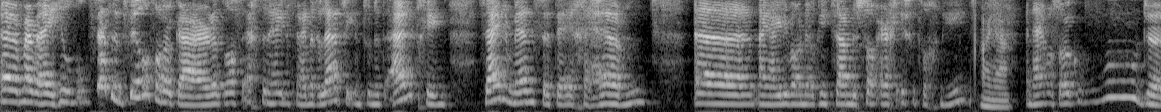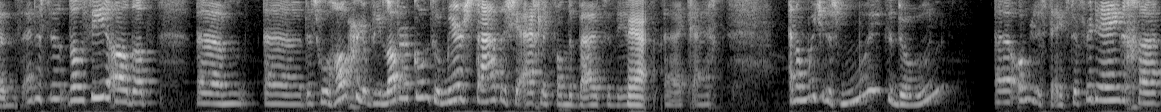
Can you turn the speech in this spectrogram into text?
Uh, maar wij hielden ontzettend veel van elkaar. Dat was echt een hele fijne relatie. En toen het uitging, zeiden mensen tegen hem... Uh, nou ja, jullie wonen ook niet samen, dus zo erg is het toch niet? Oh ja. En hij was ook woedend. En dus de, dan zie je al dat... Um, uh, dus hoe hoger je op die ladder komt, hoe meer status je eigenlijk van de buitenwereld ja. uh, krijgt. En dan moet je dus moeite doen om je steeds te verdedigen.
